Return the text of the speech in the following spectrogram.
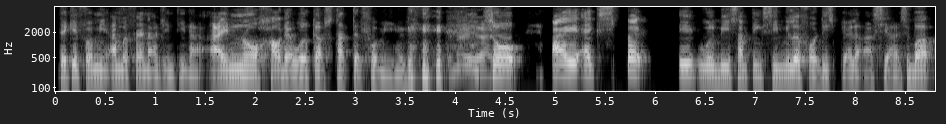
Take it for me, I'm a fan Argentina. I know how that World Cup started for me. Okay, yeah, yeah, so yeah. I expect it will be something similar for this Piala Asia sebab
